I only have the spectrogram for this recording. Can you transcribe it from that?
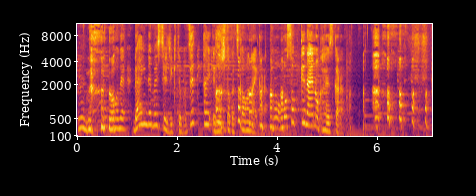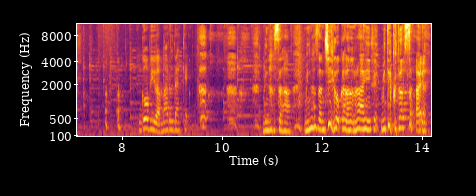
うん、もうね LINE でメッセージ来ても絶対絵文字とか使わないから。もうもうそっけないの返すから。語尾は丸だけ。皆さん皆さんチーゴからの LINE 見てください。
